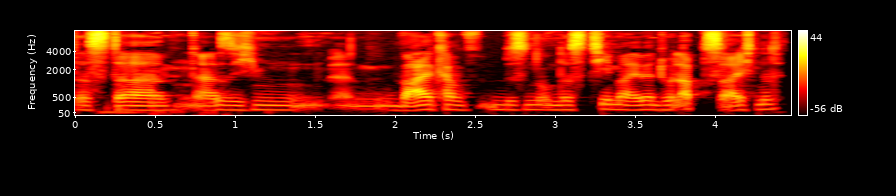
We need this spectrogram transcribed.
dass da äh, sich ein, ein, Wahlkampf ein bisschen um das Thema eventuell abzeichnet.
